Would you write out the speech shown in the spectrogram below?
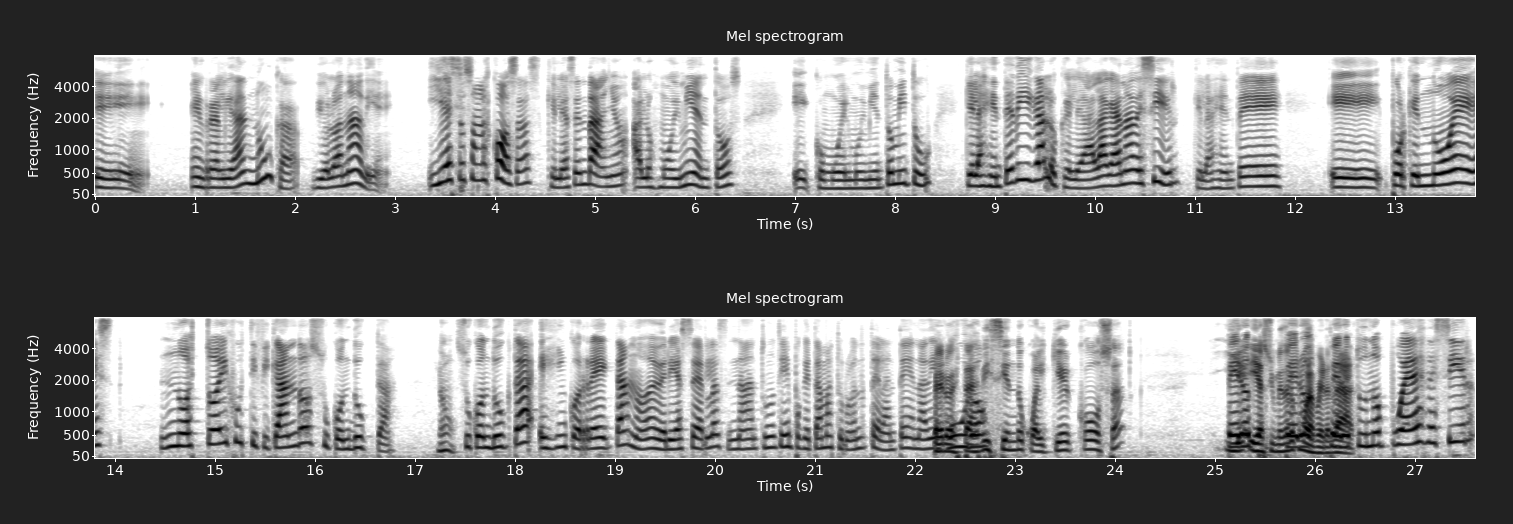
eh, en realidad nunca violó a nadie. Y esas son las cosas que le hacen daño a los movimientos, eh, como el movimiento Me Too, que la gente diga lo que le da la gana decir, que la gente, eh, porque no es, no estoy justificando su conducta. No. Su conducta es incorrecta, no debería serla. Nada, tú no tienes por qué estar masturbándote delante de nadie. Pero juro. estás diciendo cualquier cosa y, pero, y asumiendo pero- como es verdad. Pero tú no puedes decir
